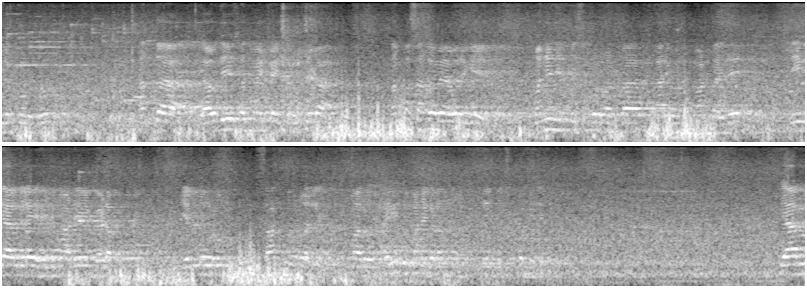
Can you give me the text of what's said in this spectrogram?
ಇರಬಹುದು. ಅಂತ ಯಾವುದೇ ಸನ್ನಿವೇಶ ಇದ್ದರೂ ಕೂಡ ನಮ್ಮ ಸಂಘವೇ ಅವರಿಗೆ ಮನೆ ನಿರ್ಮಿಸಿಕೊಡುವಂಥ ಕಾರ್ಯವನ್ನು ಮಾಡ್ತಾ ಇದೆ. ಈಗಾಗಲೇ ಹೆಜಮಾಡಿ ಬೆಳಪು ಎಲ್ಲೂರು ಸಾಂತೂರು ಅಲ್ಲಿ ಸುಮಾರು ಐದು ಮನೆಗಳನ್ನು ನಿರ್ಮಿಸಿಕೊಂಡಿದೆ. ಯಾರು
